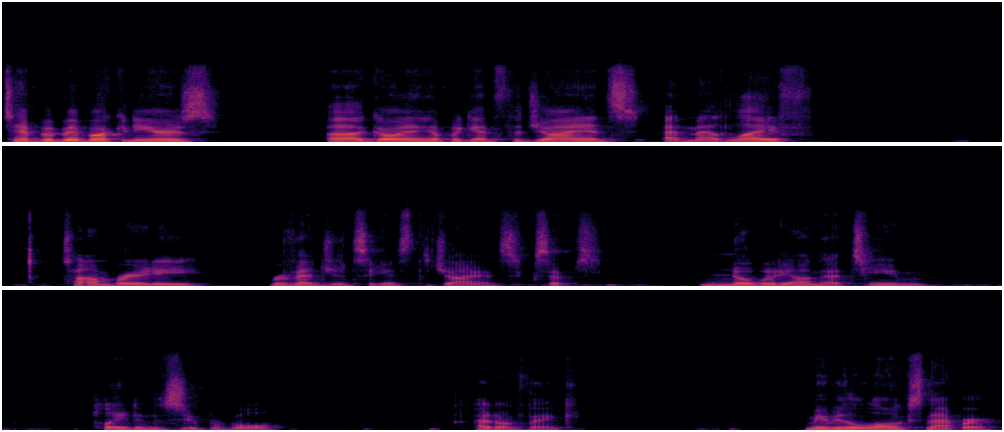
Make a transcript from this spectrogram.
Tampa Bay Buccaneers uh, going up against the Giants at MetLife. Tom Brady revengeance against the Giants, except nobody on that team played in the Super Bowl. I don't think. Maybe the long snapper.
